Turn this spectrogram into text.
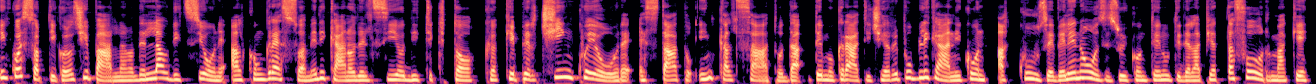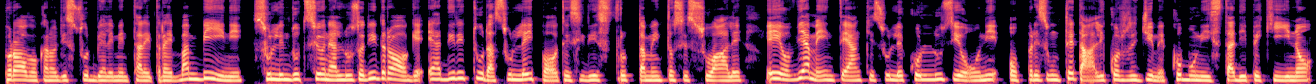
In questo articolo ci parlano dell'audizione al congresso americano del CEO di TikTok, che per cinque ore è stato incalzato da democratici e repubblicani con accuse velenose sui contenuti della piattaforma che provocano disturbi alimentari tra i bambini, sull'induzione all'uso di droghe e addirittura sulle ipotesi di sfruttamento sessuale e ovviamente anche sulle collusioni o presunte tali col regime comunista di Pechino.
